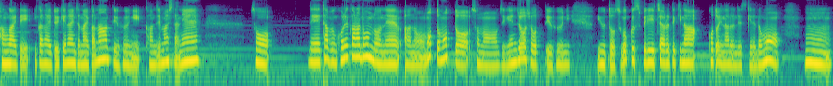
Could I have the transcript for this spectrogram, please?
考えていかないといけないんじゃないかなっていうふうに感じましたね。そう。で、多分これからどんどんね、あの、もっともっと、その次元上昇っていう風に言うと、すごくスピリチュアル的なことになるんですけれども、うん、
